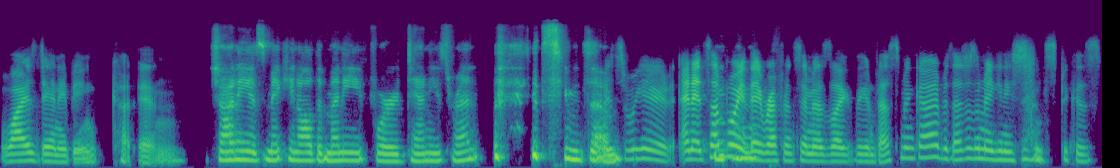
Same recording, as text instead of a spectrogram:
Why is Danny being cut in? Johnny is making all the money for Danny's rent. it seems um, it's weird. And at some point, mhm. they reference him as like the investment guy, but that doesn't make any sense because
